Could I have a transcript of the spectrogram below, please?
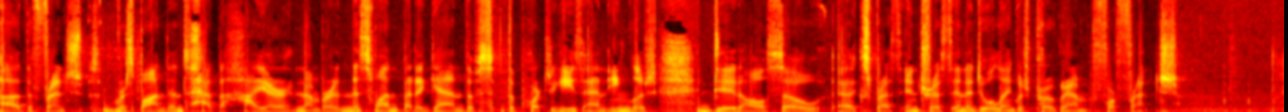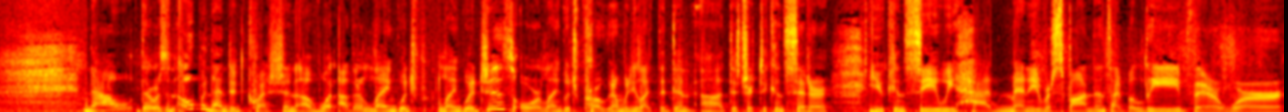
uh, the French respondents had the higher number in this one, but again, the, the Portuguese and English did also express interest in a dual language program for French. Now, there was an open-ended question of what other language languages or language program would you like the uh, district to consider. You can see we had many respondents. I believe there were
